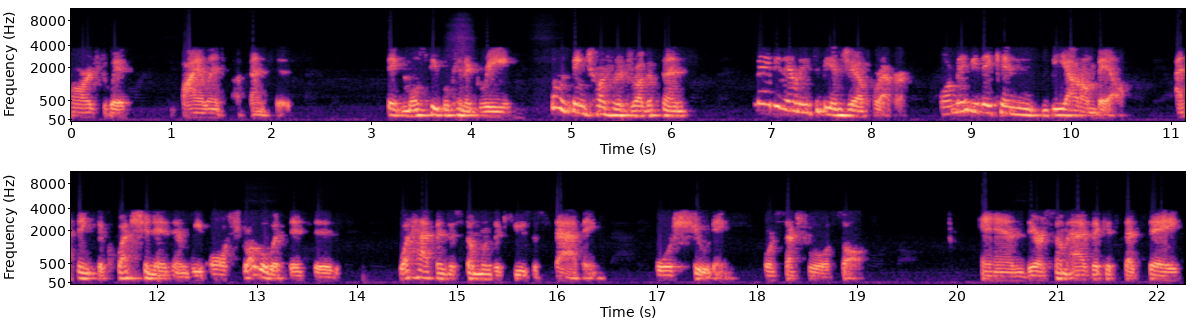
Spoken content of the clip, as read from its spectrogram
charged with violent offenses? I think most people can agree someone's being charged with a drug offense, maybe they don't need to be in jail forever, or maybe they can be out on bail. I think the question is, and we all struggle with this, is what happens if someone's accused of stabbing or shooting or sexual assault? And there are some advocates that say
